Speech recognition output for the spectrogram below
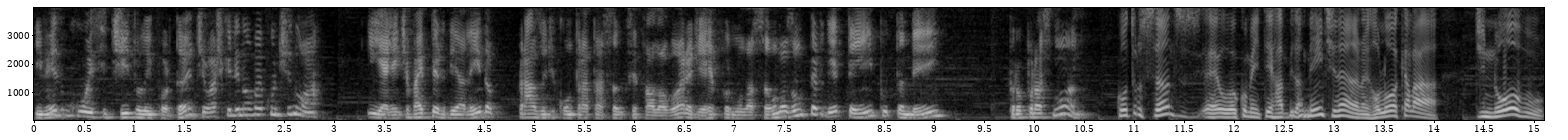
e mesmo com esse título importante, eu acho que ele não vai continuar. E a gente vai perder, além do prazo de contratação que você falou agora, de reformulação, nós vamos perder tempo também para o próximo ano. Contra o Santos, é, eu comentei rapidamente, né, Ana? Rolou aquela de novo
